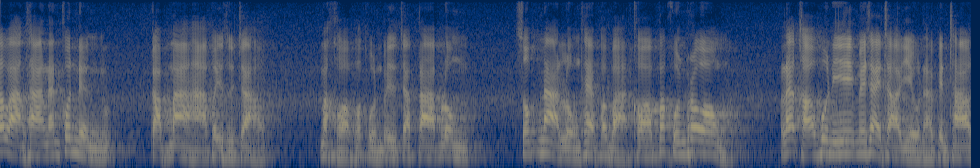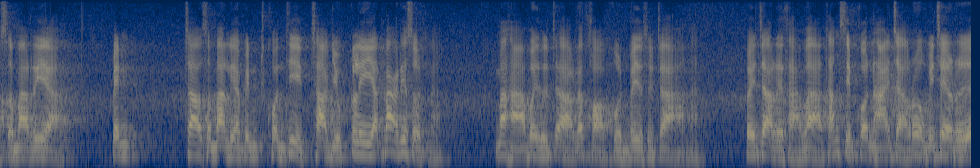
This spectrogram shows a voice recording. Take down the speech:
ระหว่างทางนั้นคนหนึ่งกลับมาหาพระเยซูเจ้า มาขอบพระคุณพระเยซูเจ้ากราบลงซบหน้าลงแทบพระบาทขอบพระคุณพระองค์ และเขาผู้นี้ไม่ใช่ชาวยิวนะเป็นชาวสมาเรีย เป็นชาวสมาเรียเป็นคนที่ชาวยิวเกลียดมากที่สุดนะมาหาพระเยซูเจ้าและขอบคุณพระเยซูเจ้านะพระเจ้าเลยถามว่าทั้งสิบคนหายจากโรคไม่ใช่หรือ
